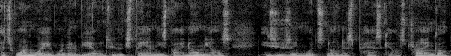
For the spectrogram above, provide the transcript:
that's one way we're going to be able to expand these binomials is using what's known as Pascal's triangle.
